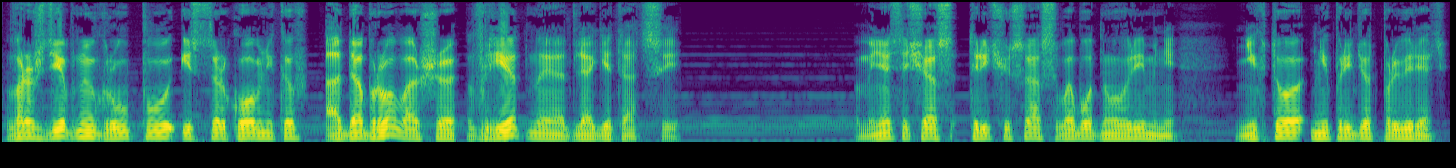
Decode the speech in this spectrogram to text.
враждебную группу из церковников, а добро ваше вредное для агитации. У меня сейчас три часа свободного времени, никто не придет проверять.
